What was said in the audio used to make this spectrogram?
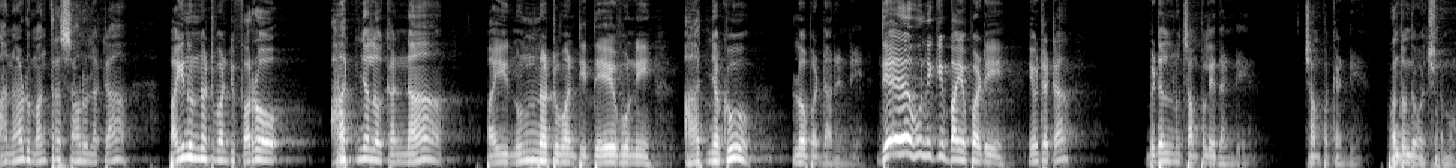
ఆనాడు మంత్రసానులట పైనున్నటువంటి ఫరో ఆజ్ఞల కన్నా పైనున్నటువంటి దేవుని ఆజ్ఞకు లోబడ్డారండి. దేవునికి భయపడి ఏమిటట? బిడ్డలను చంపలేదండి. చంపకండి. పంతొమ్మిది వచ్చినము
